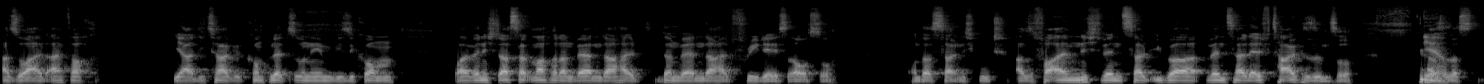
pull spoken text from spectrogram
Also halt einfach, ja, die Tage komplett so nehmen, wie sie kommen. Weil wenn ich das halt mache, dann werden da halt, dann werden da halt Free Days raus, so. Und das ist halt nicht gut. Also vor allem nicht, wenn es halt über, wenn es halt elf Tage sind, so. Yeah. Also das,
